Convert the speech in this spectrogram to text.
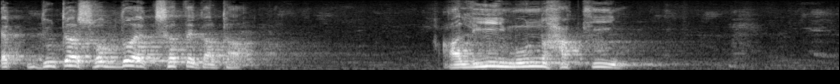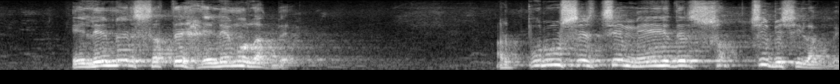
এক, দুটা শব্দ একসাথে গাথা। আলিমুন হাকিম। এলেমের সাথে হেলেমও লাগবে। আর পুরুষের চেয়ে মেয়েদের সবচেয়ে বেশি লাগবে।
